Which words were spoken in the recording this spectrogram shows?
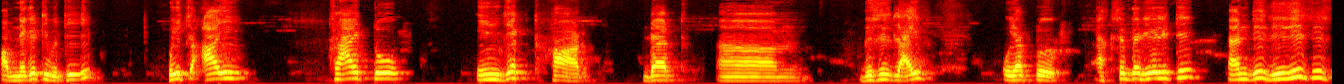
of negativity, which I tried to inject her that um, this is life. We have to accept the reality, and this disease is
